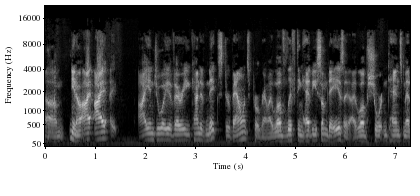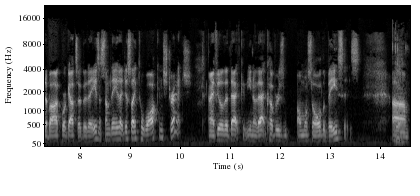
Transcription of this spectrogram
Um, you know, I, I I enjoy a very kind of mixed or balanced program. I love lifting heavy some days. I, I, love short, intense metabolic workouts other days, and some days I just like to walk and stretch. And I feel that that you know that covers almost all the bases. Yeah. Um,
